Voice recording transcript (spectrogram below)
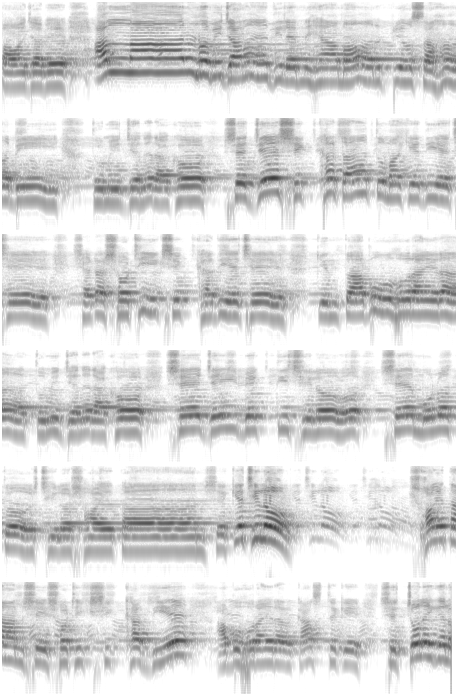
পাওয়া যাবে। আল্লাহর নবী জানায় দিলেন, হে আমার প্রিয় সাহাবি, তুমি জেনে রাখো, সে যে শিক্ষাটা তোমাকে দিয়েছে, সেটা সঠিক শিক্ষা দিয়েছে। কিন্তু আবু হুরাইরা তুমি জেনে রাখো, সে যেই ব্যক্তি ছিল, সে মূলত ছিল শয়তান। সে কে ছিল? শয়তান সে সঠিক শিক্ষা দিয়ে আবু হুরাইরার কাছ থেকে সে চলে গেল।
